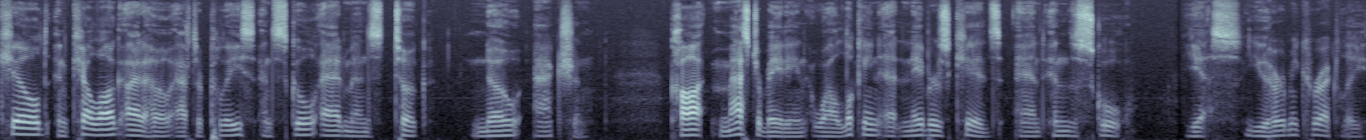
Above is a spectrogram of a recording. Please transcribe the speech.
killed in Kellogg, Idaho after police and school admins took no action. caught masturbating while looking at neighbors' kids and in the school. Yes, you heard me correctly.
